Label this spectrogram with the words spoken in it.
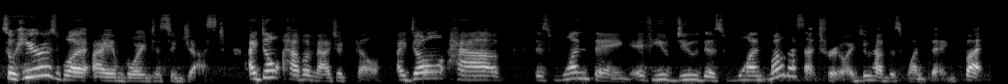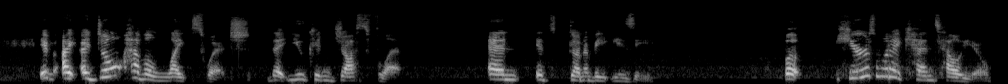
So here is what I am going to suggest. I don't have a magic pill. I don't have this one thing. If you do this one, well, that's not true. I do have this one thing, but if I, I don't have a light switch that you can just flip and it's gonna be easy. But here's what I can tell you.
